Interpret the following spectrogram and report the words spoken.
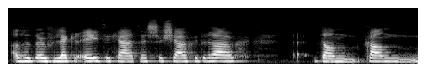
als het over lekker eten gaat en sociaal gedrag, dan, kan,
